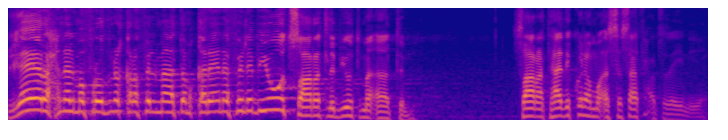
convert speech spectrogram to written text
غير إحنا المفروض نقرأ في الماتم قرينا في البيوت صارت البيوت مآتم. صارت هذه كلها مؤسسات حسينية.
